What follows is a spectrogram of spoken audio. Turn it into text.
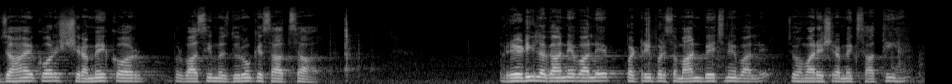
जहाँ एक और श्रमिक और प्रवासी मजदूरों के साथ साथ रेडी लगाने वाले पटरी पर सामान बेचने वाले जो हमारे श्रमिक साथी हैं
